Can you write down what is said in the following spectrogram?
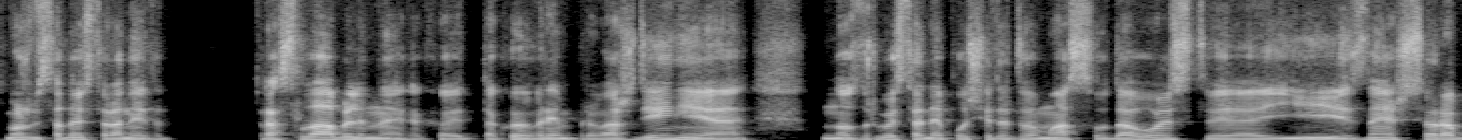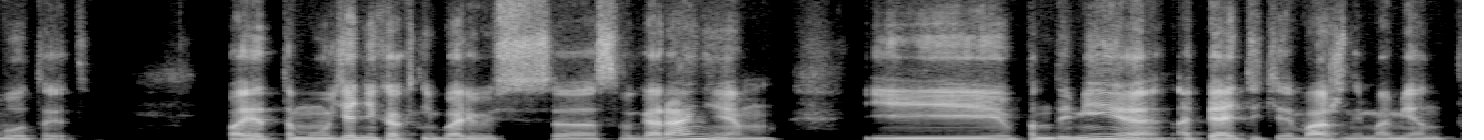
может быть, с одной стороны, это расслабленное какое-то такое времяпровождение, но, с другой стороны, я получаю от этого массу удовольствия, и, знаешь, все работает. Поэтому я никак не борюсь с, с выгоранием. И пандемия, опять-таки, важный момент,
